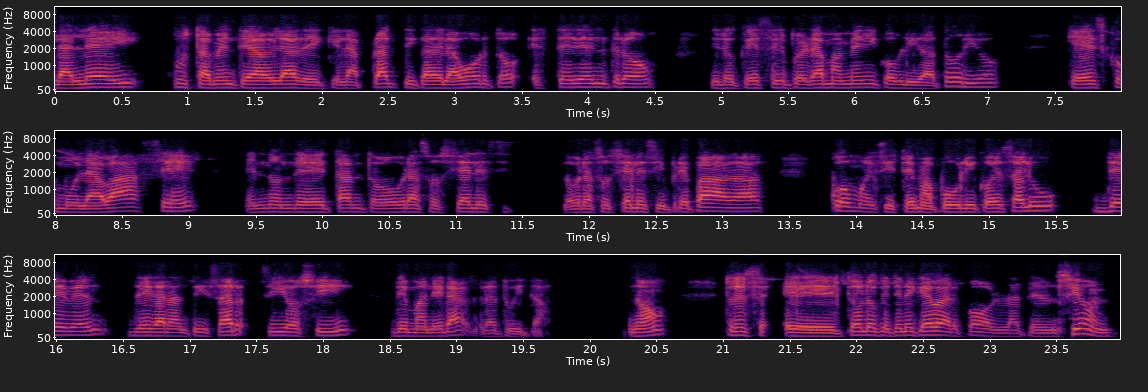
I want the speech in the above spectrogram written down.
la ley justamente habla de que la práctica del aborto esté dentro de lo que es el programa médico obligatorio, que es como la base en donde tanto obras sociales, obras sociales y prepagas como el sistema público de salud deben de garantizar sí o sí de manera gratuita, ¿no? Entonces, eh, todo lo que tiene que ver con la atención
